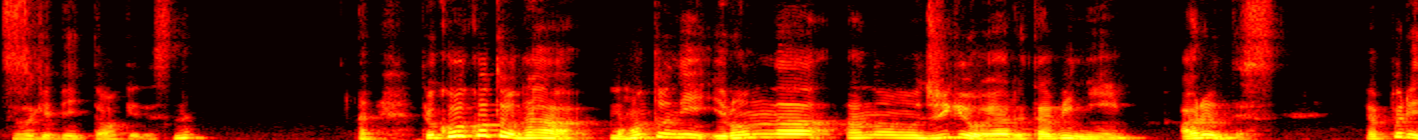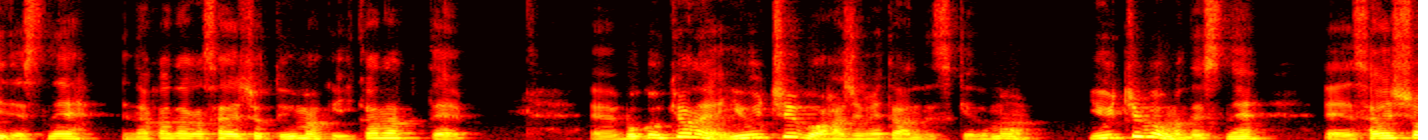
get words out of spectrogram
続けていったわけですね。でこういうことが、もう本当にいろんなあの授業をやるたびにあるんです。やっぱりですね、なかなか最初ってうまくいかなくて、え、僕、去年 YouTube を始めたんですけども、YouTube もですね、え、最初、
